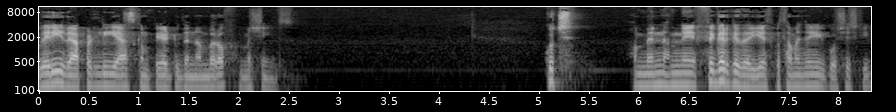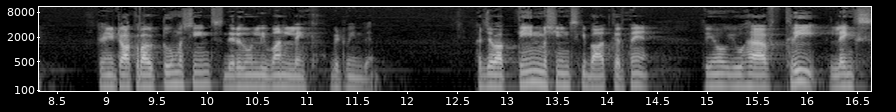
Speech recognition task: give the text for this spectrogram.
very rapidly as compare to the number of machines کچھ ہم ہم نے فگر کے ذریعے اس کو سمجھنے کی کوشش کی. When you talk about two machines there is only one link between them پھر جب آپ تین مشینس کی بات کرتے ہیں، تو you you have three links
